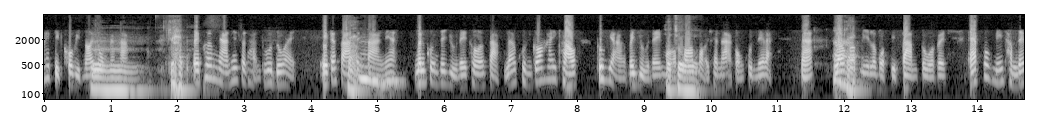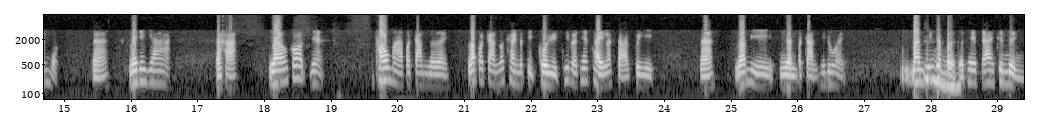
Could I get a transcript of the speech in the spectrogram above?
ให้ติดโควิดน้อยลงนะคะอืมครับไปเพิ่มงานให้สถานทูตด้วย เอกสารครับต่างๆ เนี่ย มันควรจะอยู่ในโทรศัพท์ แล้วคุณก็ให้เขา ทุกอย่างไปอยู่ในหมอโชว์พร้อมหมอชนะของคุณนี่แหละนะแล้วครัก็บมีระบบติดตามตัวไป แอปพวกนี้ทำได้หมดนะ ไม่ได้ยากนะคะ แล้วก็เนี่ยเข้ามาประกันเลย รับประกันว่าใครมาติดโควิดที่ประเทศไทยรักษาฟรีนะ แล้วมีเงินประกันให้ด้วยมันถึงจะเปิดประเทศได้คือหนึ่ง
